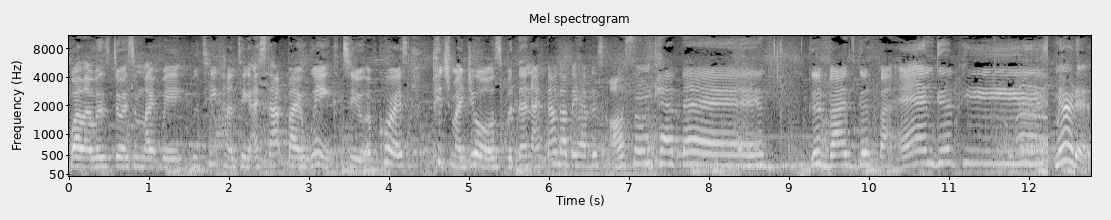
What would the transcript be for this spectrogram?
While I was doing some lightweight boutique hunting, I stopped by Wink to, of course, pitch my jewels. But then I found out they have this awesome cafe. Good vibes, good fun, and good peace. Meredith.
